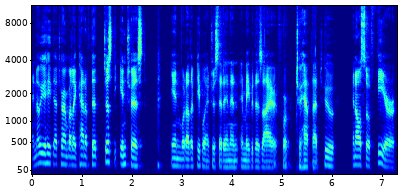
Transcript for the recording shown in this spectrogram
I know you hate that term, but like kind of the just the interest in what other people are interested in, and, and maybe desire for to have that too, and also fear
